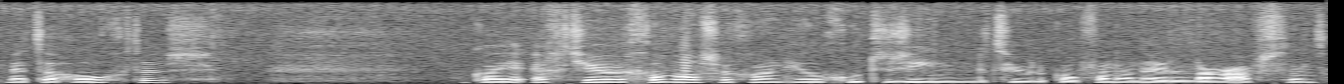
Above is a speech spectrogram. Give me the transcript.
met de hoogtes. Dan kan je echt je gewassen gewoon heel goed zien, natuurlijk al van een hele lange afstand.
